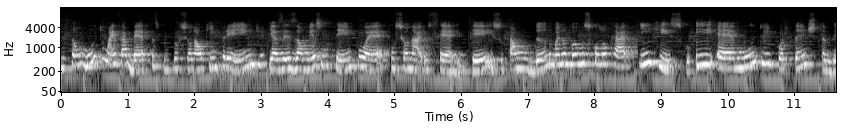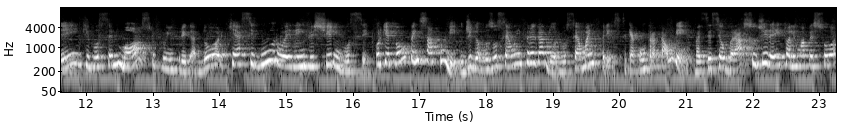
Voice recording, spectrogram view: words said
estão muito mais abertas para o profissional que empreende e às vezes ao mesmo tempo é funcionário CLT, isso está mudando, mas não vamos colocar em risco. E é muito importante também que você mostre para o empregador que é seguro ele investir em você. Porque vamos pensar comigo, digamos, você é um empregador, você é uma empresa, você quer contratar alguém, vai ser seu braço direito ali, uma pessoa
